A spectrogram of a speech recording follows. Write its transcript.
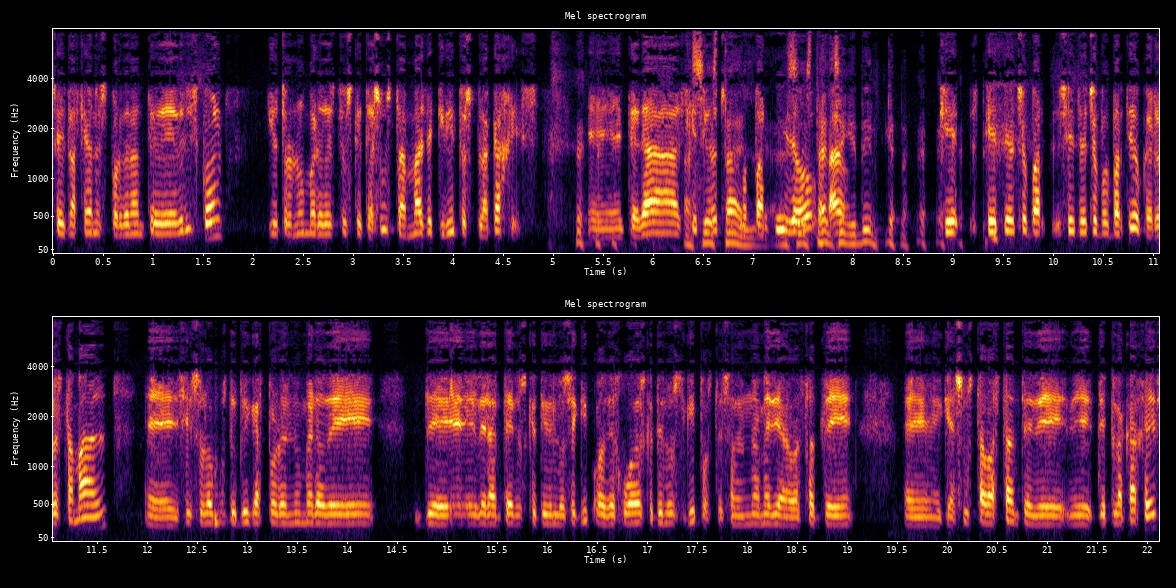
seis naciones por delante de Driscoll y otro número de estos que te asustan, más de 500 placajes. Eh, te da Así 7 está, 8 por partido, así está el claro, chiquitín. claro. 7 8 par- siete, ocho por partido, que no está mal. Eh, si eso lo multiplicas por el número de, de delanteros que tienen los equipos, de jugadores que tienen los equipos, te sale una media bastante eh, que asusta bastante de, de- de placajes,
